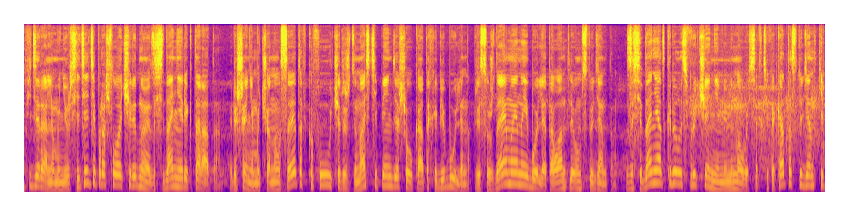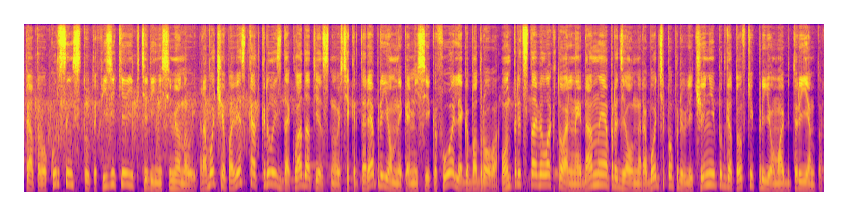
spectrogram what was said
федеральном университете прошло очередное заседание ректората. Решением ученого совета в КФУ учреждена стипендия Шауката Хабибулина, присуждаемая наиболее талантливым студентам. Заседание открылось вручением именного сертификата студентки пятого курса Института физики Екатерине Семеновой. Рабочая повестка открылась с доклада ответственного секретаря приемной комиссии КФУ Олега Бодрова. Он представил актуальные данные о проделанной работе по привлечению и подготовке к приему абитуриентов,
